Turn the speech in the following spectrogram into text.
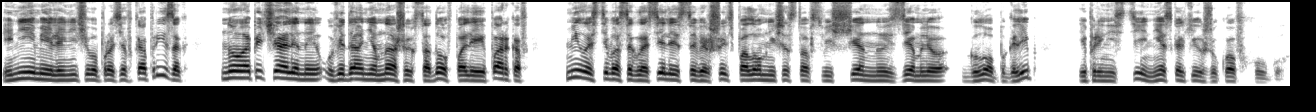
и не имели ничего против капризок, но опечаленные увиданием наших садов, полей и парков, милостиво согласились совершить паломничество в священную землю Глоб-Глиб и принести нескольких жуков Хугу.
